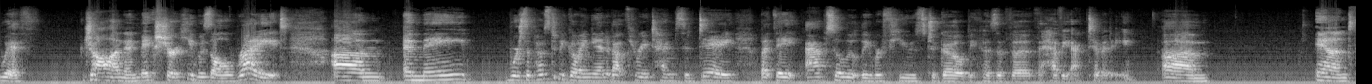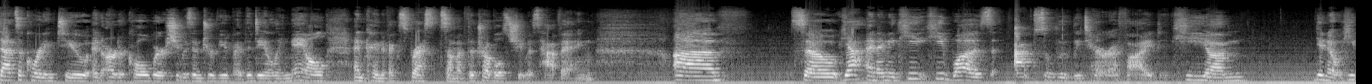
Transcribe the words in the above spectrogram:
with John and make sure he was all right. Um, and they were supposed to be going in about three times a day, but they absolutely refused to go because of the, the heavy activity. Um, and that's according to an article where she was interviewed by the Daily Mail and kind of expressed some of the troubles she was having. Um, so yeah, and I mean he he was absolutely terrified. He um you know, he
